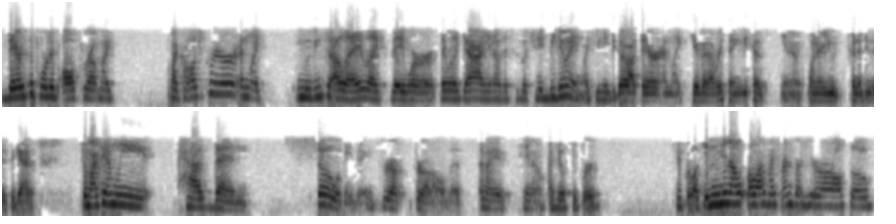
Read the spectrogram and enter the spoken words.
very supportive all throughout my my college career and like moving to LA, like they were they were like, Yeah, you know, this is what you need to be doing. Like you need to go out there and like give it everything because, you know, when are you gonna do this again? So my family has been so amazing throughout throughout all of this. And I you know, I feel super super lucky. And you know, a lot of my friends out here are also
